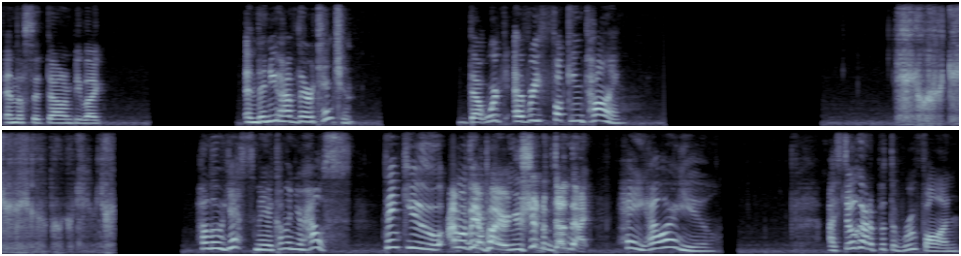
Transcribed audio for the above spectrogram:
And they'll sit down and be like, and then you have their attention. That worked every fucking time. Hello, yes, may I come in your house? Thank you! I'm a vampire and you shouldn't have done that! Hey, how are you? I still gotta put the roof on.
